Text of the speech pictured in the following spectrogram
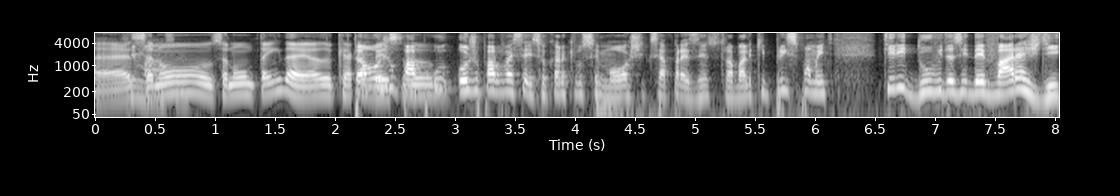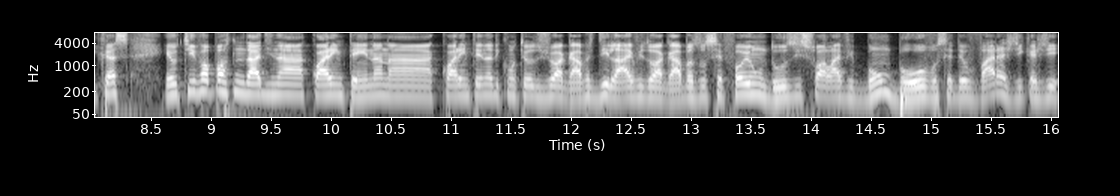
É, você não, você não tem ideia do que é então, hoje o, papo, do... hoje o papo vai ser isso. Eu quero que você mostre, que você apresente o trabalho, que principalmente tire dúvidas e dê várias dicas. Eu tive a oportunidade na quarentena, na quarentena de conteúdo do Agabas, de live do Agabas, você foi um dos e sua live bombou. Você deu várias dicas de,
